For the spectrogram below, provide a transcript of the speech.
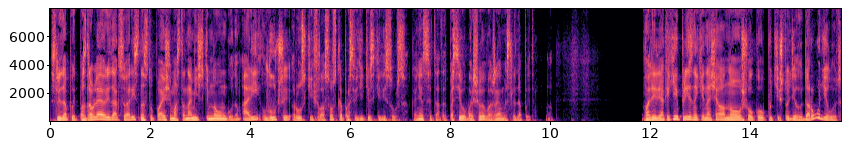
Следопыт. Поздравляю редакцию АРИ с наступающим астрономическим Новым годом. АРИ – лучший русский философско-просветительский ресурс. Конец цитаты. Спасибо большое, уважаемый следопыт. Вот. Валерий, а какие признаки начала нового шелкового пути? Что делают? Дорогу делают?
